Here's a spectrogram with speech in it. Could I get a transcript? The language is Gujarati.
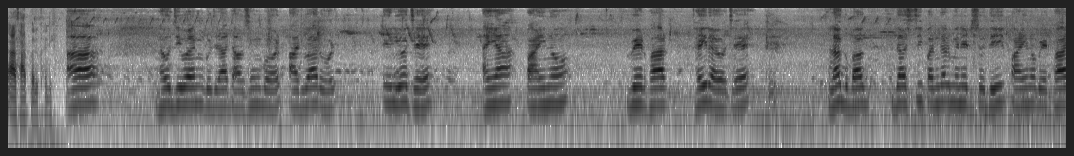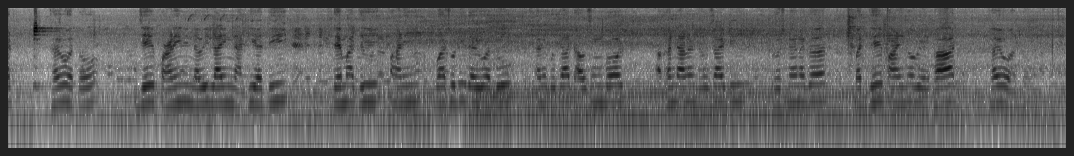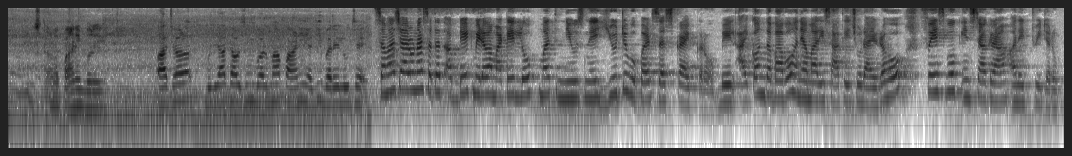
આ સાફ કર્યું આ Navjivan Gujarat housing board Ajwa road એરિયો છે. અહીંયા પાણીનો વેડફાર થઈ રહ્યો છે. લગભગ દસથી પંદર મિનિટ સુધી પાણીનો વેડફાર થયો હતો. જે પાણીની નવી લાઈન નાખી હતી, તેમાંથી પાણી વાછૂટી રહ્યું હતું અને ગુજરાત હાઉસિંગ બોર્ડ, અખંડ આનંદ સોસાયટી, કૃષ્ણનગર બધે પાણીનો વેડફાર થયો હતો. વિસ્તારમાં પાણી ભરાઈ પાછળ ગુજરાત હાઉસિંગ બોર્ડમાં પાણી હજી ભરેલું છે. સમાચારોના સતત અપડેટ મેળવવા માટે લોકમત ન્યૂઝને યુટ્યુબ ઉપર સબસ્ક્રાઇબ કરો. બેલ આઇકોન દબાવો અને અમારી સાથે જોડાયેલ રહો ફેસબુક ઇન્સ્ટાગ્રામ અને ટ્વિટર ઉપર.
